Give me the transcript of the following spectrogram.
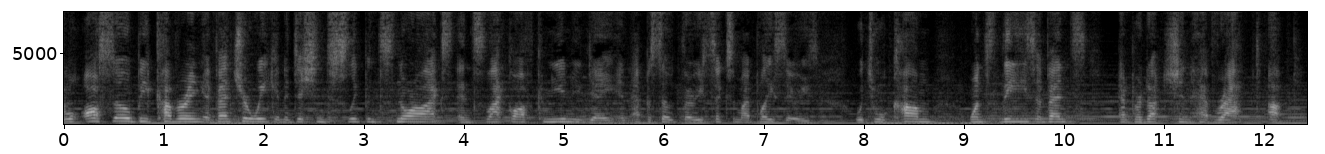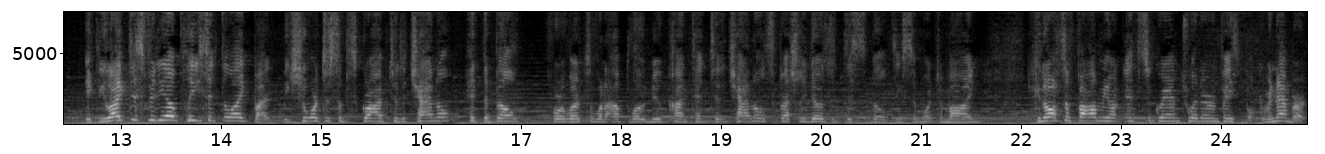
will also be covering Adventure Week in addition to Sleeping Snorlax and Slakoth Community Day in episode 36 of my play series, which will come once these events and production have wrapped up. If you like this video, please hit the like button. Be sure to subscribe to the channel, hit the bell for alerts when I upload new content to the channel, especially those with disabilities similar to mine. You can also follow me on Instagram, Twitter, and Facebook. And remember,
